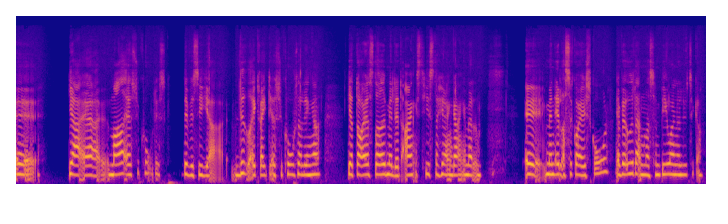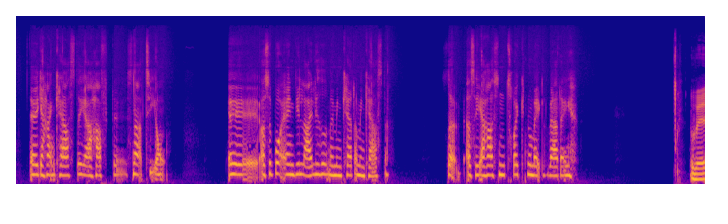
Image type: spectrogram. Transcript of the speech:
Øh, jeg er meget apsykotisk. Det vil sige, jeg lider ikke rigtig af psykoser længere. Jeg døjer stadig med lidt angst, hister her en gang imellem. Øh, men ellers så går jeg i skole. Jeg vil uddanne mig som bioanalytiker. Øh, jeg har en kæreste, jeg har haft øh, snart 10 år. Øh, og så bor jeg i en lille lejlighed med min kat og min kæreste. Så altså, jeg har sådan en tryg, normal hverdag. Hvad,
